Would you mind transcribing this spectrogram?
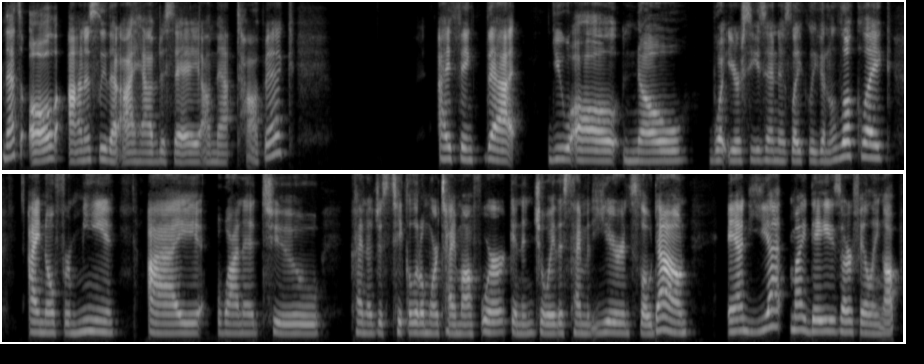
that's all honestly that I have to say on that topic. I think that you all know what your season is likely going to look like. I know for me, I wanted to kind of just take a little more time off work and enjoy this time of the year and slow down. And yet my days are filling up,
